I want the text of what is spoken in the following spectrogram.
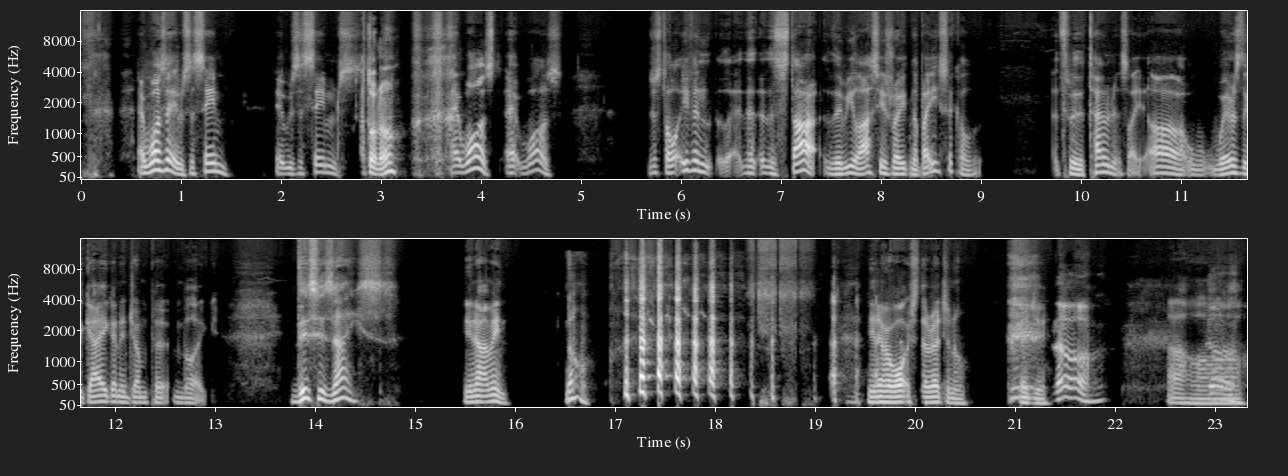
it was it. It was the same. It was the same. I don't know. It was. It was. Just all, even at the, the start, the wee lassie's riding a bicycle through the town. It's like, oh, where's the guy going to jump out and be like, "This is ice." You know what I mean? No. You never watched the original, did you? no. Oh, No.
